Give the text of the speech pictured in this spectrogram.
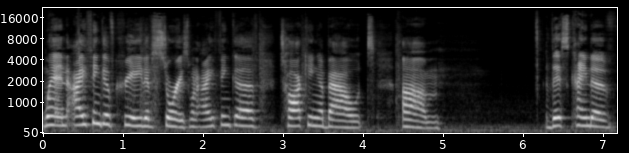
when I think of creative stories, when I think of talking about um, this kind of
